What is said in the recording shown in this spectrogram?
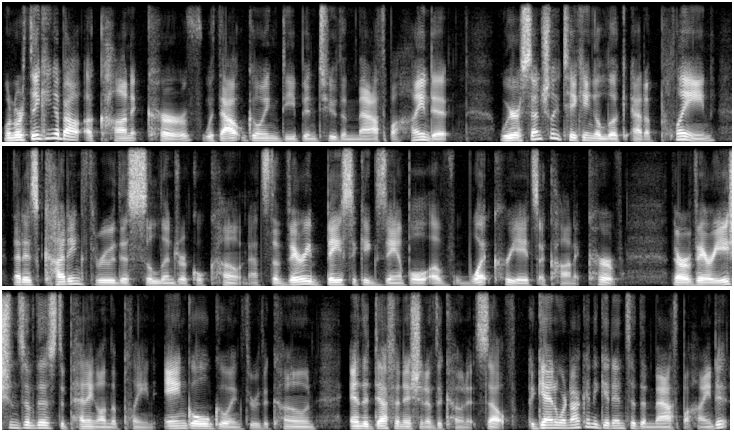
When we're thinking about a conic curve without going deep into the math behind it, we're essentially taking a look at a plane that is cutting through this cylindrical cone. That's the very basic example of what creates a conic curve. There are variations of this depending on the plane angle going through the cone and the definition of the cone itself. Again, we're not going to get into the math behind it,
